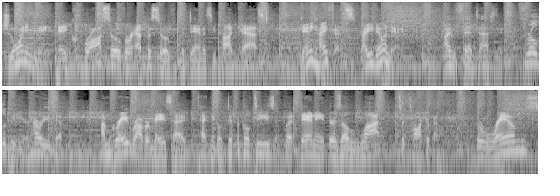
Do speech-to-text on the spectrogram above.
Joining me, a crossover episode from the Dantasy Podcast, Danny Heifetz. How are you doing, Danny? I'm fantastic. Thrilled to be here. How are you, Kevin? I'm great. Robert Mays had technical difficulties, but Danny, there's a lot to talk about. The Rams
